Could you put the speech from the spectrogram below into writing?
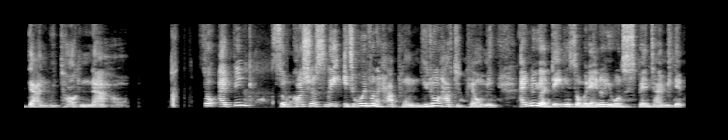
than we talk now. So I think subconsciously it will even happen. You don't have to tell me. I know you're dating somebody. I know you want to spend time with them.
